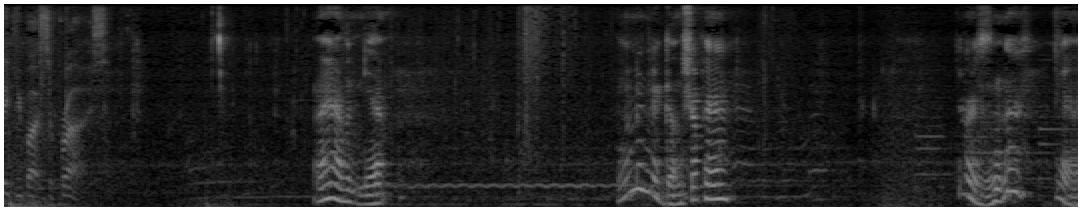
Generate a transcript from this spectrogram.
Take you by surprise. I haven't yet. Am I in a gun shop here? There is, isn't there? Yeah.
